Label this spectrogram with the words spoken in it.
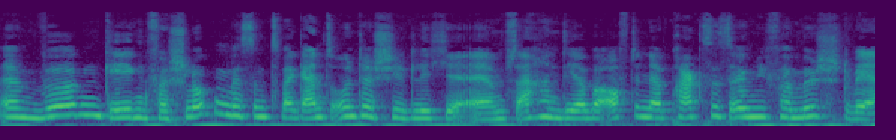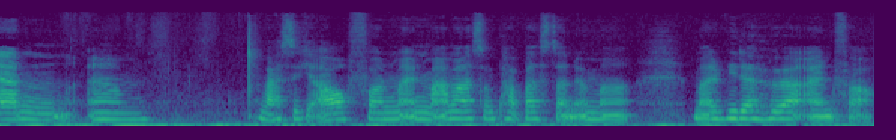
Ähm, Würgen gegen Verschlucken, das sind zwei ganz unterschiedliche ähm, Sachen, die aber oft in der Praxis irgendwie vermischt werden. Was ich auch von meinen Mamas und Papas dann immer mal wieder höre einfach.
